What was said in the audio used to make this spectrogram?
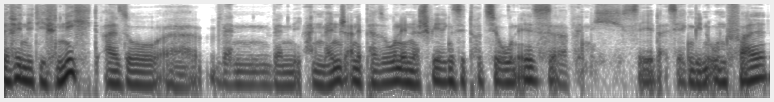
definitiv nicht. Also äh, wenn, wenn ein Mensch, eine Person in einer schwierigen Situation ist, äh, wenn ich sehe, da ist irgendwie ein Unfall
